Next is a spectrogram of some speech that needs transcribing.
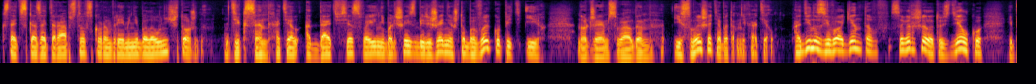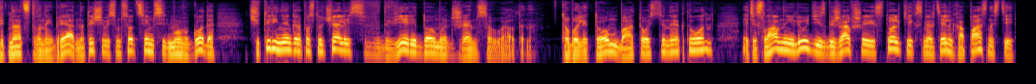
кстати сказать, рабство в скором времени было уничтожено. Дик Сент хотел отдать все свои небольшие сбережения, чтобы выкупить их, но Джеймс Уэлден и слышать об этом не хотел. Один из его агентов совершил эту сделку, и 15 ноября 1877 года четыре негра постучались в двери дома Джеймса Уэлдена. То были Том, Бат, Остин и Актеон. Эти славные люди, избежавшие стольких смертельных опасностей,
